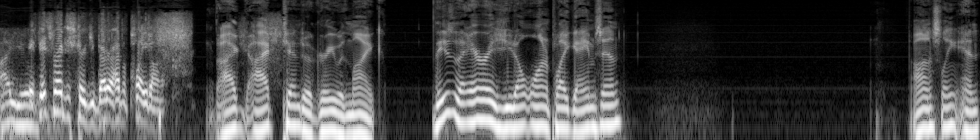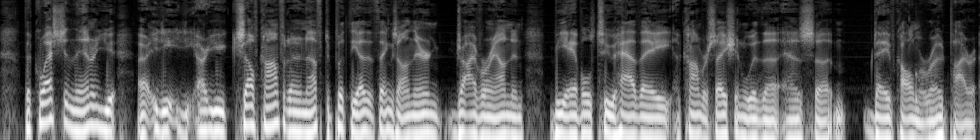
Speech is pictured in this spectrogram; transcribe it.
I yield. If it's registered, you better have a plate on it. I I tend to agree with Mike. These are the areas you don't want to play games in. Honestly, and the question then are you are you, you self confident enough to put the other things on there and drive around and be able to have a, a conversation with uh, as uh, Dave called him a road pirate?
